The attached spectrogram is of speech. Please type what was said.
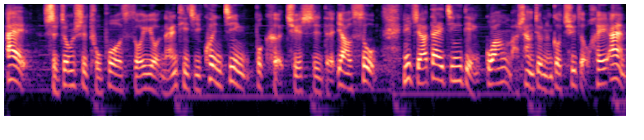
爱始终是突破所有难题及困境不可缺失的要素。你只要带进一点光，马上就能够驱走黑暗，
